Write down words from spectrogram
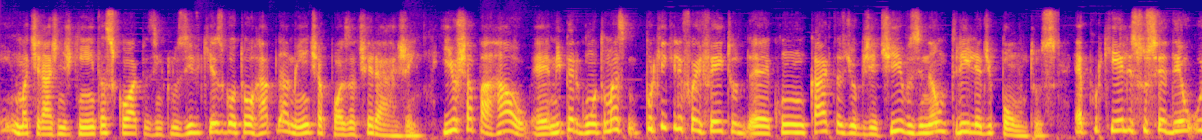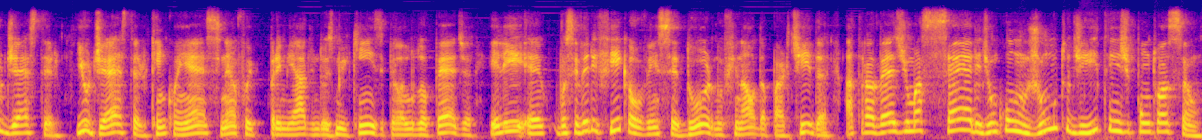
Uma tiragem de 500 cópias, inclusive, que esgotou rapidamente após a tiragem. E o Chaparral é, me pergunta, mas por que, que ele foi feito é, com cartas de objetivos e não trilha de pontos? É porque ele sucedeu o Jester. E o Jester, quem conhece, né, foi premiado em 2015 pela Ludopédia, ele, é, você verifica o vencedor no final da partida através de uma série, de um conjunto de itens de pontuação.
